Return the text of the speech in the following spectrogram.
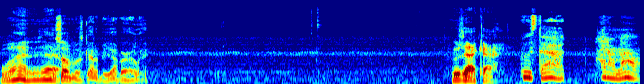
What is that? Some of us got to be up early. Who's that guy? Who's that? I don't know.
